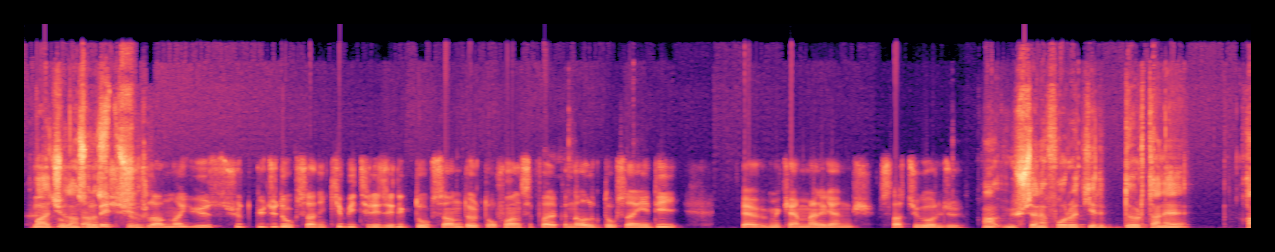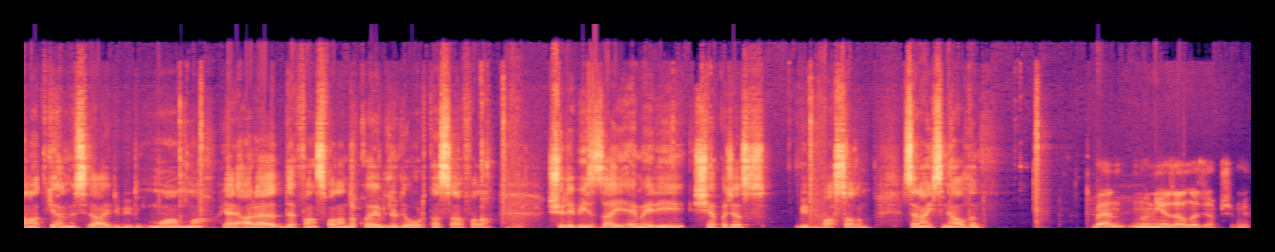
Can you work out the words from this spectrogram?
hız Baçyo'dan sonra 95, düşür. hızlanma 100, şut gücü 92, bitiricilik 94, ofansif farkındalık 97. Şev mükemmel gelmiş. Satçı golcü. Ha 3 tane forvet gelip 4 tane kanat gelmesi de ayrı bir muamma. Yani araya defans falan da koyabilirdi orta saha falan. Şöyle bir Zay Emery'yi şey yapacağız. Bir basalım. Sen hangisini aldın? Ben Nunez'i alacağım şimdi.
